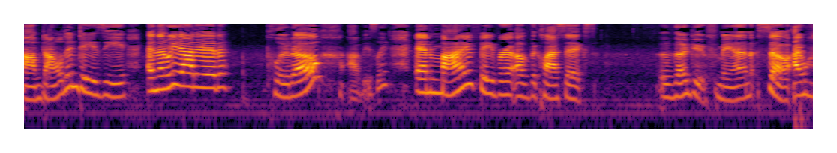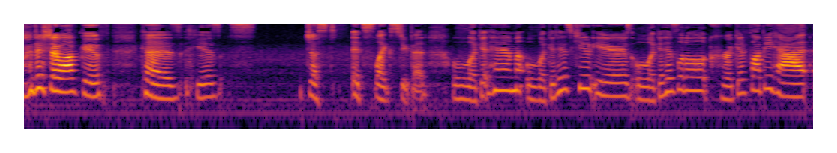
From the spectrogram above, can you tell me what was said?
um, Donald and Daisy, and then we added Pluto, obviously, and my favorite of the classics, the Goof Man. So I wanted to show off Goof because he is just it's like stupid. Look at him. Look at his cute ears. Look at his little crooked floppy hat.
